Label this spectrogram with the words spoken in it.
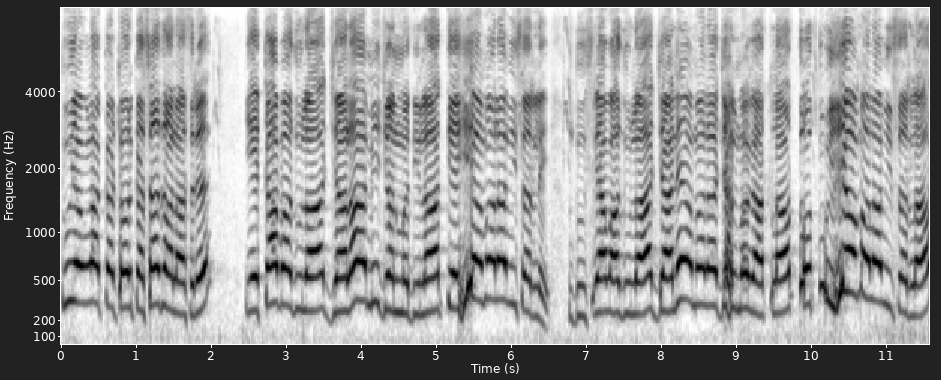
तू एवढा कठोर कसा झालास रे? एका बाजूला ज्याला आम्ही जन्म दिला तेही आम्हाला विसरले. दुसऱ्या बाजूला ज्याने आम्हाला जन्म घातला तो तूही आम्हाला विसरला.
